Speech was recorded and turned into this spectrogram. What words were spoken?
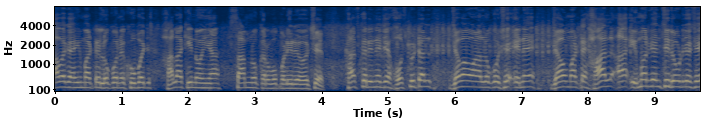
આવાજાહી માટે લોકોને ખૂબ જ હાલાકીનો અહીંયા સામનો કરવો પડી રહ્યો છે. ખાસ કરીને જે હોસ્પિટલ જવાવાળા લોકો છે, એને જવા માટે હાલ આ ઇમરજન્સી રોડ જે છે,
